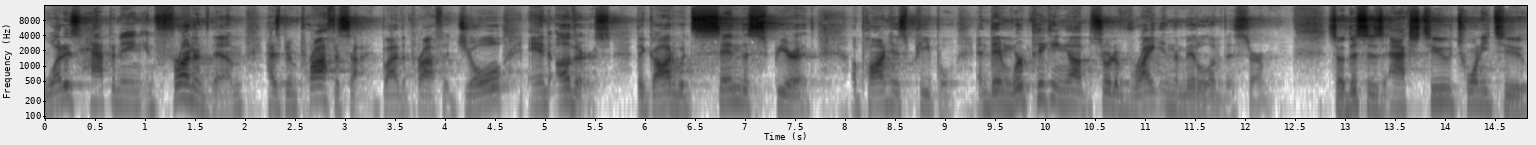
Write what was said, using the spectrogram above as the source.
what is happening in front of them has been prophesied by the prophet Joel and others, that God would send the Spirit upon his people. And then we're picking up sort of right in the middle of this sermon. So this is Acts 2 22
